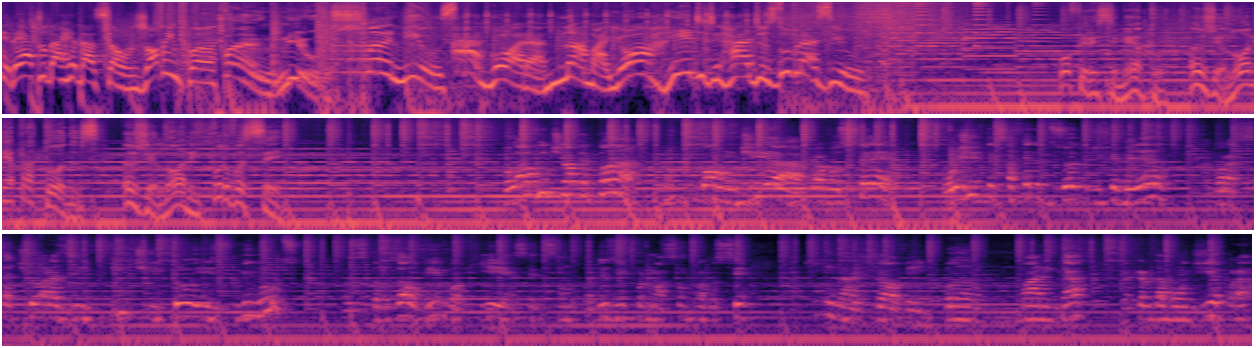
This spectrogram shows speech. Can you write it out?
Direto da redação Jovem Pan. Pan News. Pan News, agora na maior rede de rádios do Brasil. Oferecimento Angelone é para todos. Angelone por você. Olá, ouvinte Jovem Pan. Bom dia para você. Hoje, terça-feira, 18 de fevereiro, agora 7 horas e 22 minutos. Nós estamos ao vivo aqui, essa edição do Pan News, informação para você aqui na Jovem Pan Maringá. Já quero dar bom dia para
